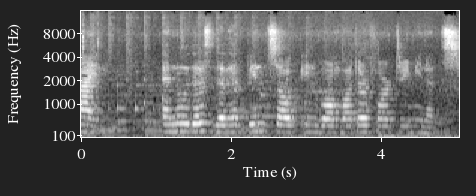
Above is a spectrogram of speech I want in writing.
9 and noodles that have been soaked in warm water for 3 minutes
